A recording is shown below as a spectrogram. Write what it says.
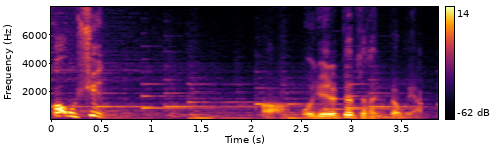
高兴啊！我觉得这是很重要。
